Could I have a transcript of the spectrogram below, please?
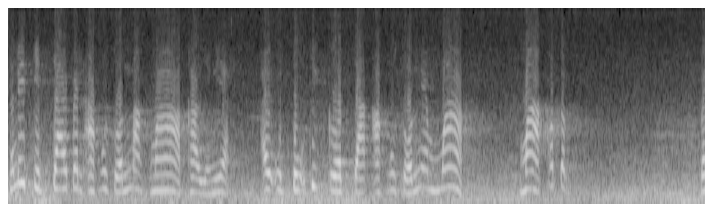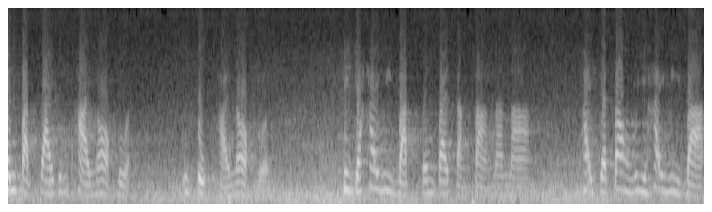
ทีนี้จิตใจเป็นอกุศลมากๆเข้าอย่างเงี้ยไอ้อุตุที่เกิดจากอกุศลเนี่ยมาก มากก็จะเป็นปัจจัยถึงภายนอกด้วย อุตุภายนอกด้วยที่จะให้วิบัติเป็นไปต่าง ๆ นานา ให้จะต้องวิให้วิบาก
